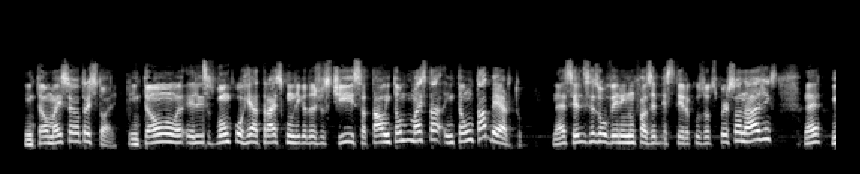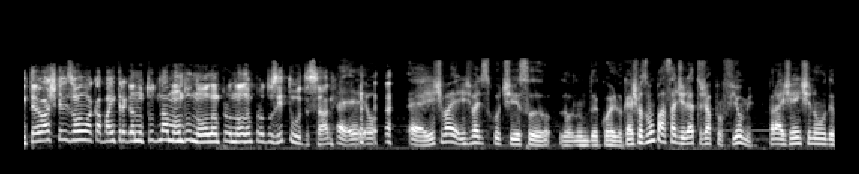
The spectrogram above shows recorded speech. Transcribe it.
Então, mas isso é outra história. Então, eles vão correr atrás com Liga da Justiça, tal. Então, mas tá, então tá aberto. Né? Se eles resolverem não fazer besteira com os outros personagens, né? Então eu acho que eles vão acabar entregando tudo na mão do Nolan pro Nolan produzir tudo, sabe? É, eu, é a, gente vai, a gente vai discutir isso no, no, decorrer do cast, mas vamos passar direto já pro filme, pra gente não de,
